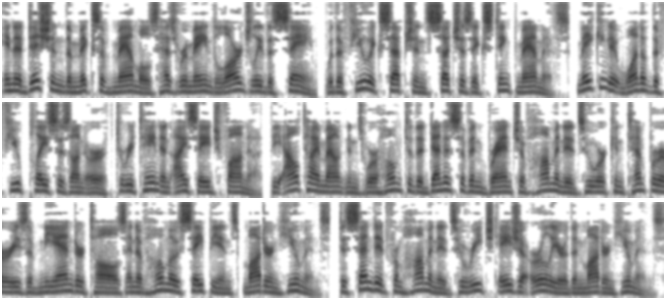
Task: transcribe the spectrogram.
In addition the mix of mammals has remained largely the same, with a few exceptions such as extinct mammoths, making it one of the few places on Earth to retain an Ice Age fauna. The Altai Mountains were home to the Denisovan branch of hominids who were contemporaries of Neanderthals and of Homo sapiens modern humans, descended from hominids who reached Asia earlier than modern humans.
